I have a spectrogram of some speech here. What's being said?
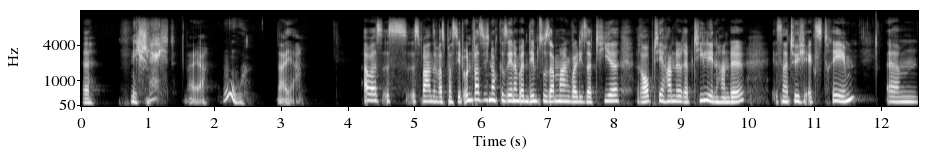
Äh. Nicht schlecht. Naja, Uh. naja. Aber es ist, ist Wahnsinn, was passiert. Und was ich noch gesehen habe in dem Zusammenhang, weil dieser Tier, Raubtierhandel, Reptilienhandel ist natürlich extrem. Ähm,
